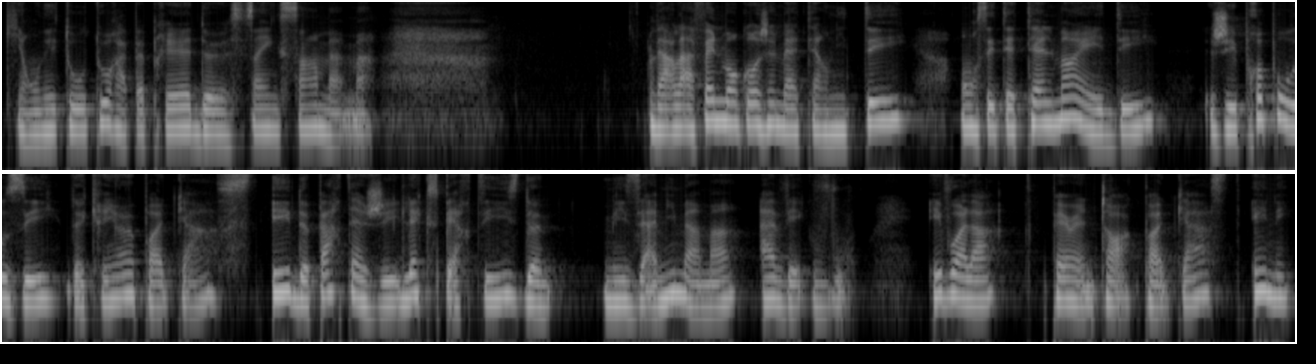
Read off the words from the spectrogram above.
qui en est autour à peu près de 500 mamans. Vers la fin de mon congé de maternité, on s'était tellement aidés, j'ai proposé de créer un podcast et de partager l'expertise de mes amis mamans avec vous. Et voilà, Parent Talk Podcast est né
